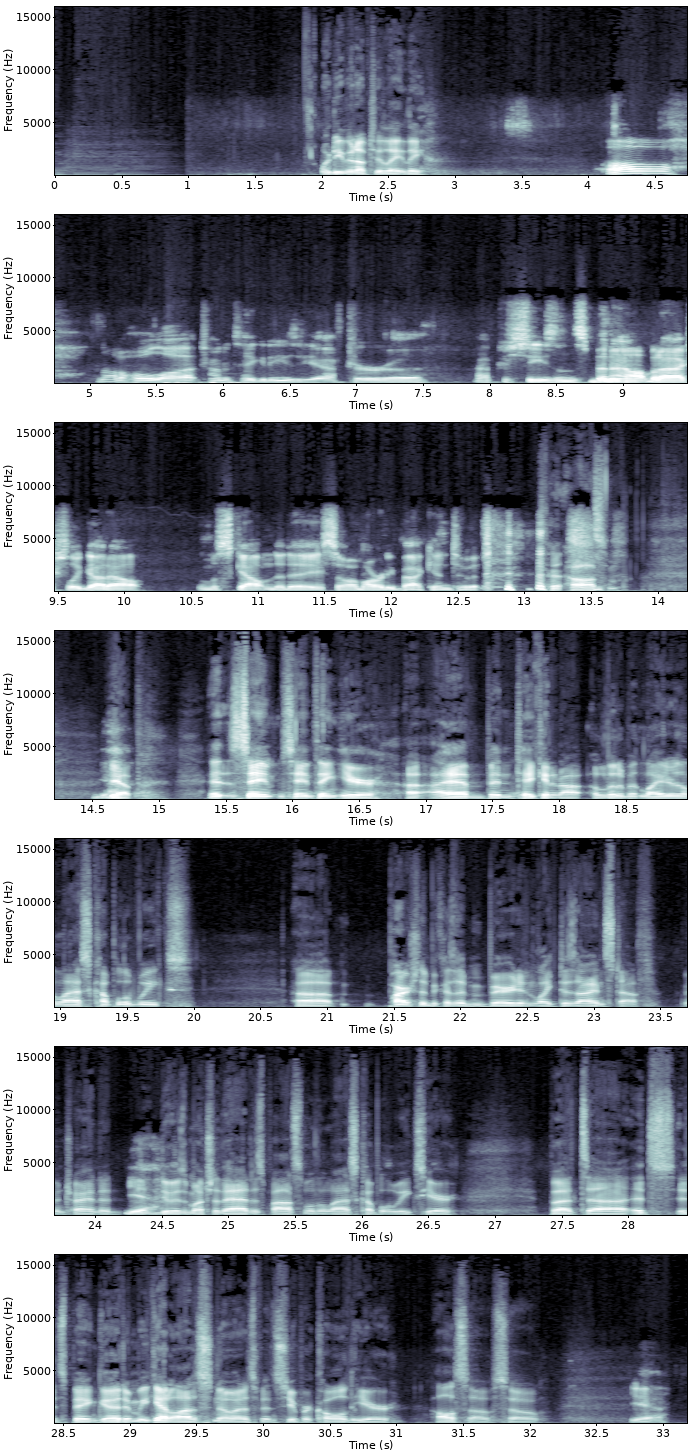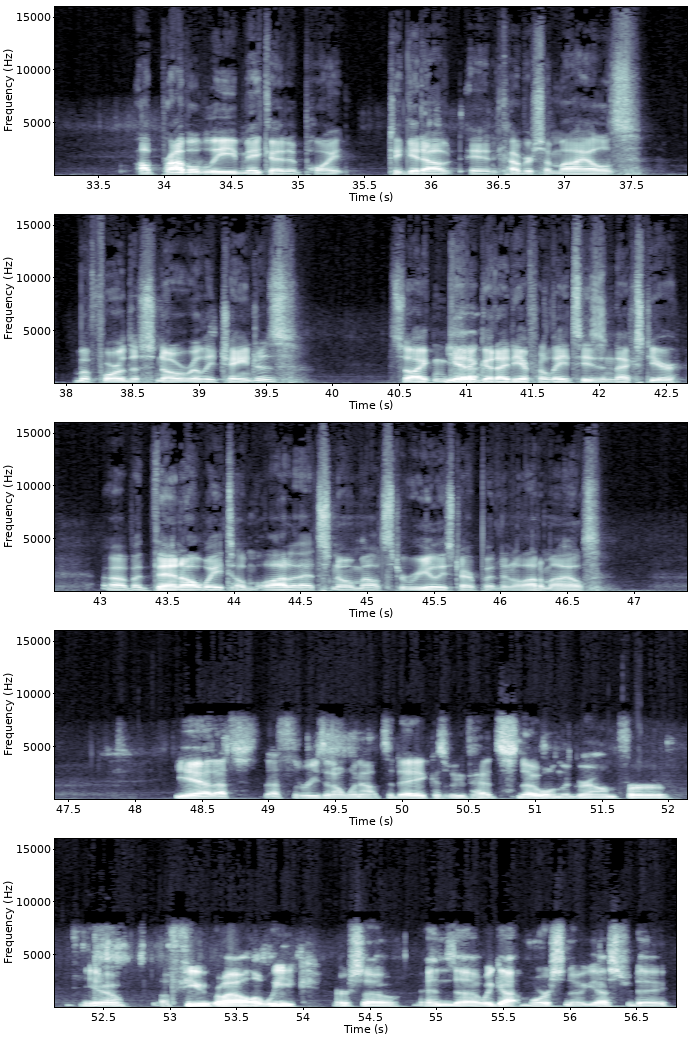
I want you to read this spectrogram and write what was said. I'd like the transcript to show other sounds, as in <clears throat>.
What have you been up to lately? Oh, not a whole lot. Trying to take it easy after uh, after season's been out, but I actually got out was scouting today, so I'm already back into it. <laughs> awesome. <laughs> Yeah. Yep. It, same same thing here. Uh, I have been taking it a little bit lighter the last couple of weeks, uh, partially because I've been buried in like design stuff. I've Been trying to yeah. do as much of that as possible the last couple of weeks here, but uh, it's it's been good, and we got a lot of snow, and it's been super cold here also. So yeah, I'll probably make it a point to get out and cover some miles before the snow really changes, so I can get yeah. a good idea for late season next year. Uh, but then I'll wait till a lot of that snow melts to really start putting in a lot of miles. Yeah, that's that's the reason I went out today because we've had snow on the ground for you know a few well a week or so, and uh, we got more snow yesterday.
